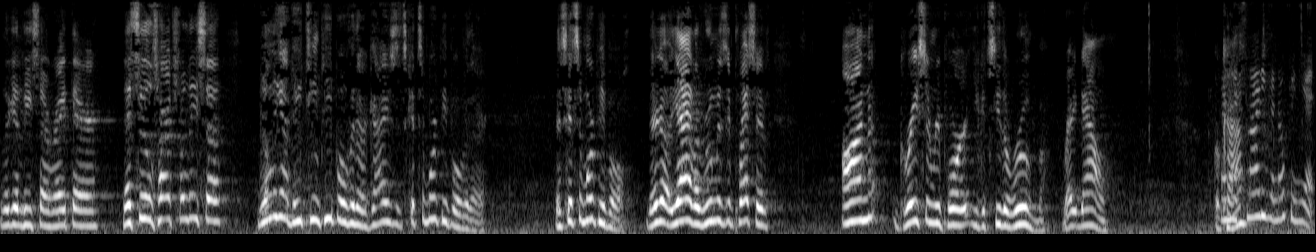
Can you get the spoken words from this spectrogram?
Look at Lisa right there. Let's see those hearts for Lisa. We only have 18 people over there, guys. Let's get some more people over there. Let's get some more people. There you go. Yeah, the room is impressive. On Grayson Report, you can see the room right now. Okay. And it's not even open yet.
